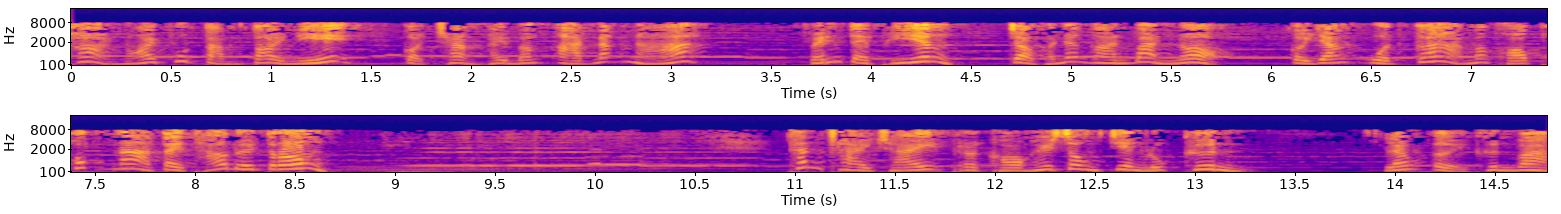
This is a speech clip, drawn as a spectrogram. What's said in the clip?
ข้าน้อยผู้ต่ำต้อยนี้ ก็ช่างให้บังอาจนักหนา เป็นแต่เพียงเจ้าพนักงานบ้านนอก ก็ยังอวดกล้ามาขอพบหน้าใต้เท้าโดยตรง ท่านชายใช้ประคองให้ส่งเจียงลุกขึ้น แล้วเอ่ยขึ้นว่า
